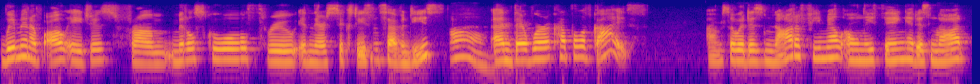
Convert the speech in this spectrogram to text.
women of all ages from middle school through in their 60s and 70s. Oh. And there were a couple of guys. Um, so it is not a female only thing. It is not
